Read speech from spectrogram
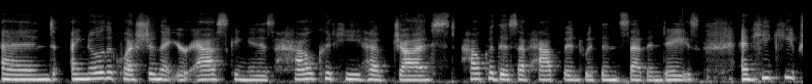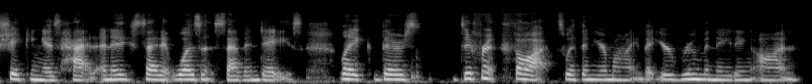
And I know the question that you're asking is how could he have just, how could this have happened within seven days? And he keeps shaking his head and he said it wasn't seven days. Like there's different thoughts within your mind that you're ruminating on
